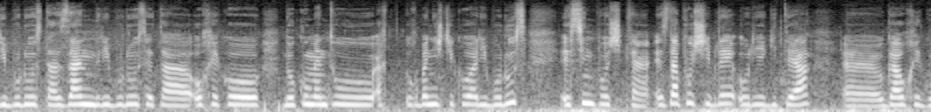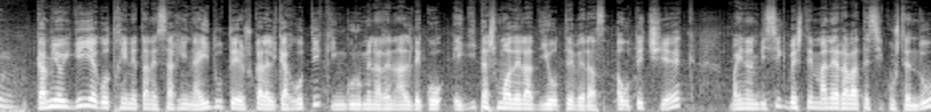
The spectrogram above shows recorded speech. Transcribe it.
riburuz eta Zan riburuz eta horreko dokumentu urbanistikoari buruz, ezin ez da posible hori egitea uh, gaur egun. Kamioi gehiago treinetan ezagin nahi dute Euskal Elkargotik, ingurumenaren aldeko egitasmoa dela diote beraz autetxiek, baina bizik beste manera batez ikusten du,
